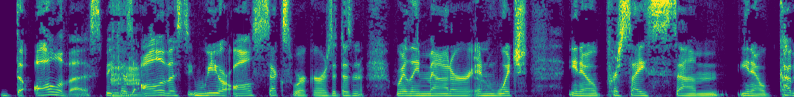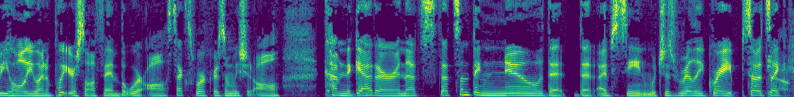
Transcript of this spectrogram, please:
the, all of us because mm-hmm. all of us, we are all sex workers. It doesn't really matter in which, you know, precise, um, you know, cubbyhole you want to put yourself in, but we're all sex workers and we should all come together. And that's, that's something new that, that I've seen, which is really great. So it's yeah. like,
